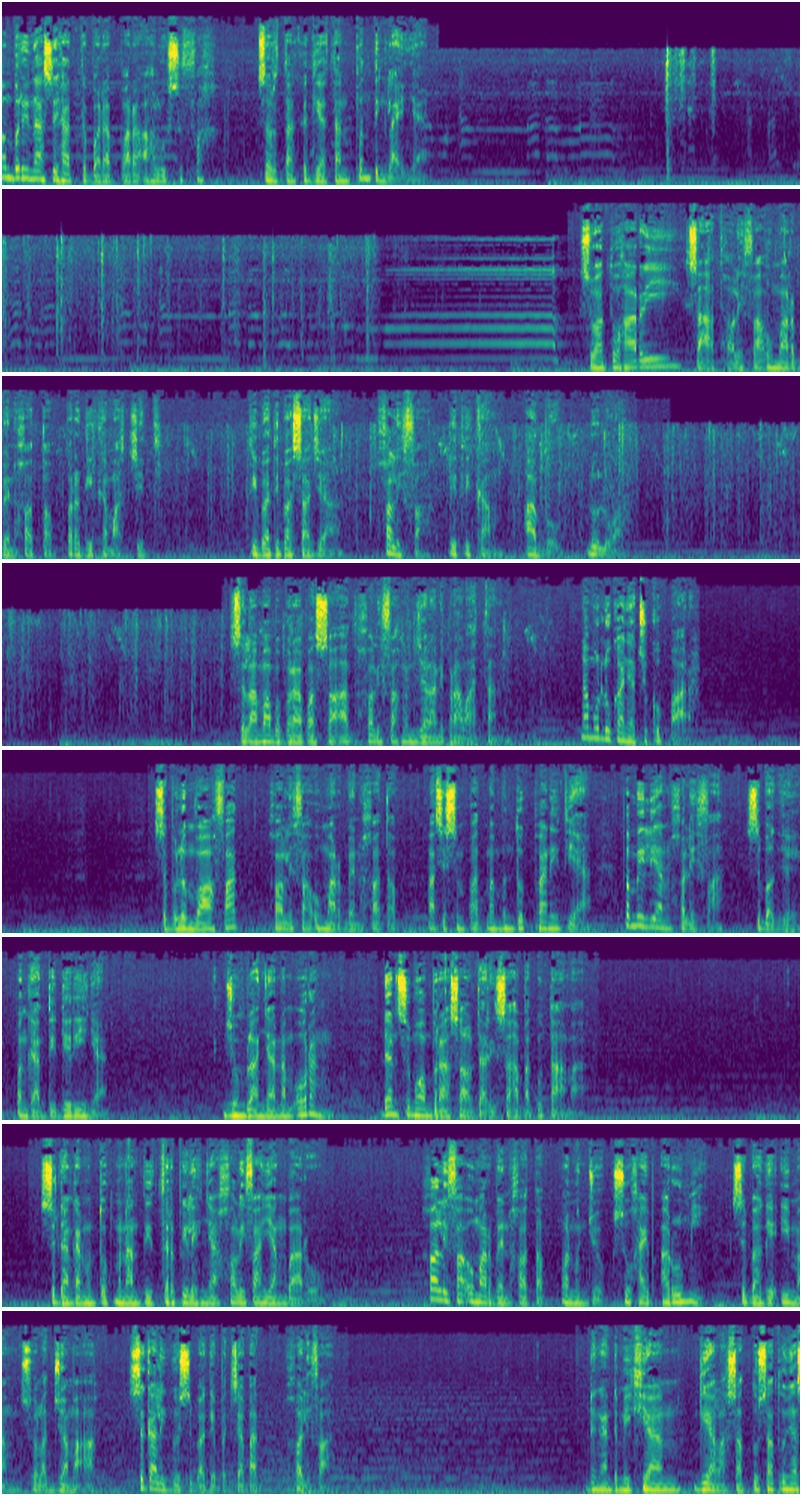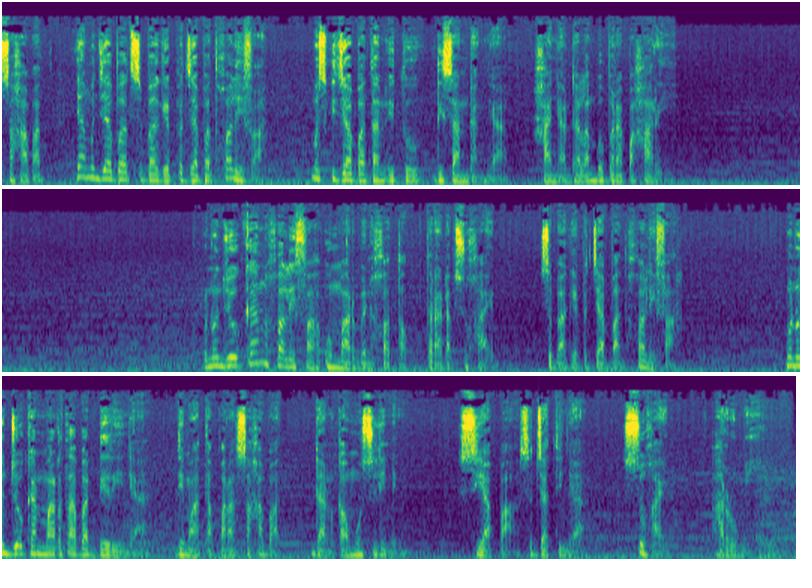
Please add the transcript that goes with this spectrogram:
memberi nasihat kepada para ahlu sufah, serta kegiatan penting lainnya. Suatu hari, saat Khalifah Umar bin Khattab pergi ke masjid, tiba-tiba saja Khalifah ditikam Abu Luluah. Selama beberapa saat Khalifah menjalani perawatan, namun lukanya cukup parah. Sebelum wafat, Khalifah Umar bin Khattab masih sempat membentuk panitia pemilihan Khalifah sebagai pengganti dirinya. Jumlahnya enam orang dan semua berasal dari sahabat utama. Sedangkan untuk menanti terpilihnya Khalifah yang baru, Khalifah Umar bin Khattab menunjuk Suhaib Arumi sebagai imam sholat jamaah sekaligus sebagai pejabat khalifah. Dengan demikian, dialah satu-satunya sahabat yang menjabat sebagai pejabat khalifah, meski jabatan itu disandangnya hanya dalam beberapa hari. Penunjukan Khalifah Umar bin Khattab terhadap Suhaib sebagai pejabat khalifah menunjukkan martabat dirinya di mata para sahabat dan kaum muslimin. Siapa sejatinya Suhaib Arumi.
